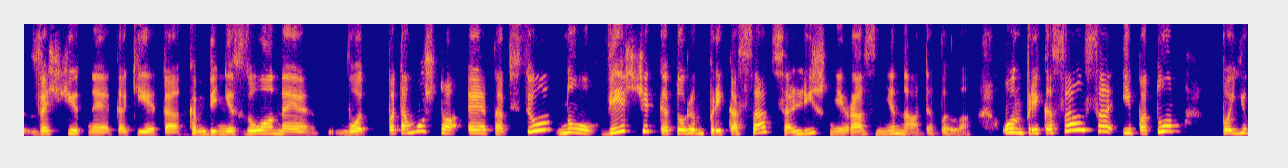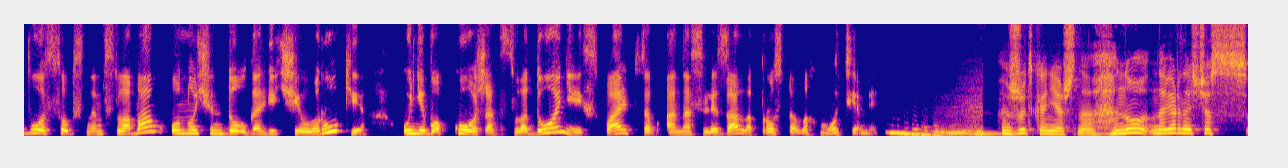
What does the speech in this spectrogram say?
защитные какие-то комбинезоны, вот, потому что это все, ну, вещи, к которым прикасаться лишний раз не надо было. Он прикасался, и потом, по его собственным словам, он очень долго лечил руки, у него кожа с ладоней, с пальцев, она слезала просто лохмотьями. Жуть, конечно. Ну, наверное, сейчас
